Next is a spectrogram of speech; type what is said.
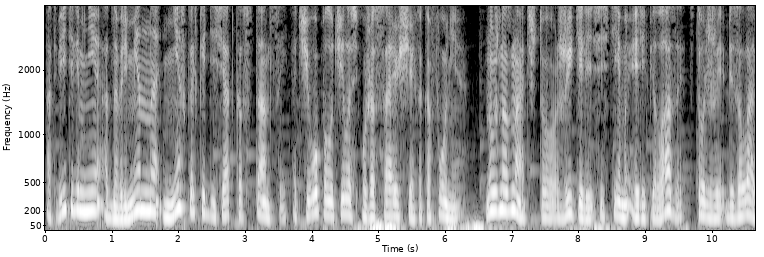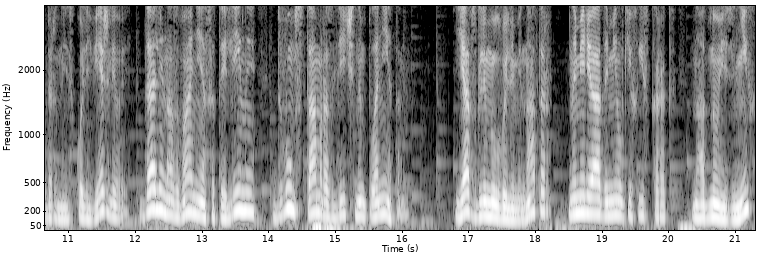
Ответили мне одновременно несколько десятков станций, от чего получилась ужасающая какофония. Нужно знать, что жители системы Эрипелазы, столь же безалаберные, сколь и вежливые, дали название Сателлины двумстам различным планетам. Я взглянул в иллюминатор на мириады мелких искорок на одной из них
